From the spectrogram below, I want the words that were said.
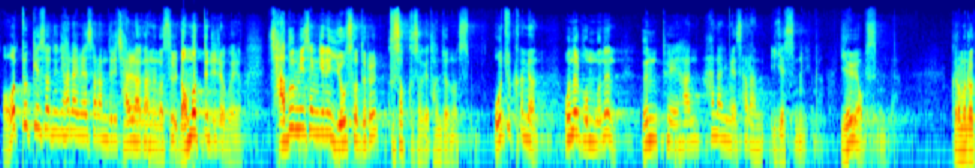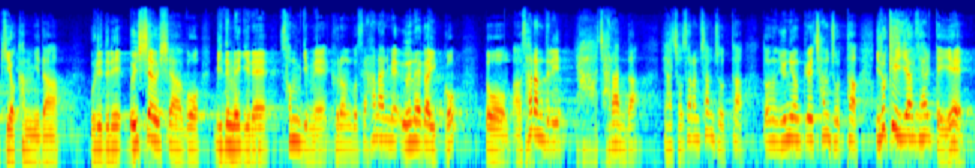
어떻게 해서든지 하나님의 사람들이 잘 나가는 것을 넘어뜨리려고 해요. 잡음이 생기는 요소들을 구석구석에 던져 놓습니다. 오죽하면 오늘 본문은 은퇴한 하나님의 사람이겠습니까? 예외 없습니다. 그러므로 기억합니다. 우리들이 으쌰으쌰하고 믿음의 길에 섬김에 그런 곳에 하나님의 은혜가 있고 또 아, 사람들이 야 잘한다 야 저 사람 참 좋다 또는 유니온교회 참 좋다 이렇게 이야기할 때에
